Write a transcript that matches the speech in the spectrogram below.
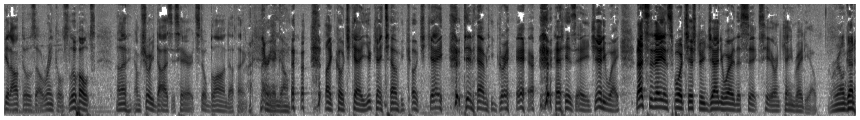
get out those wrinkles. Lou Holtz and I, am sure he dyes his hair. It's still blonde, I think. There you go. like Coach K. You can't tell me Coach K didn't have any gray hair at his age. Anyway, that's today in sports history, January the 6th, here on Kane Radio. Real good.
